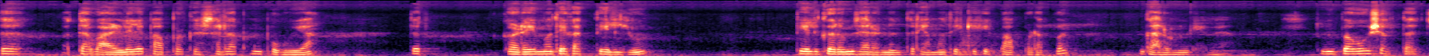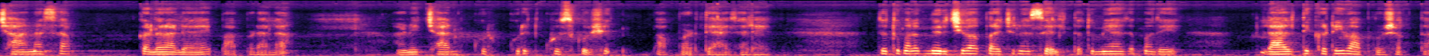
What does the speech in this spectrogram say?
तर आता वाळलेले पापड कशाला आपण बघूया. तर कढईमध्ये का तेल घेऊन तेल गरम झाल्यानंतर यामध्ये एक एक पापड आपण घालून घेऊया. तुम्ही बघू शकता छान असा कलर आलेला आहे पापडाला. आणि छान कुरकुरीत खुसखुशीत पापड तयार झाले आहेत. जर तुम्हाला मिरची वापरायची नसेल तर तुम्ही याच्यामध्ये लाल तिखटही वापरू शकता.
